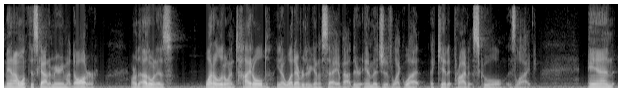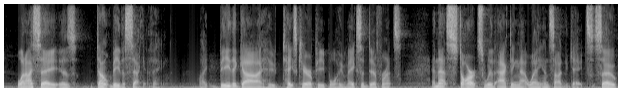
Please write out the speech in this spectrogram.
man, I want this guy to marry my daughter. Or the other one is, what a little entitled, you know, whatever they're going to say about their image of like what a kid at private school is like. And what I say is, don't be the second thing. Like, be the guy who takes care of people, who makes a difference, and that starts with acting that way inside the gates. So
